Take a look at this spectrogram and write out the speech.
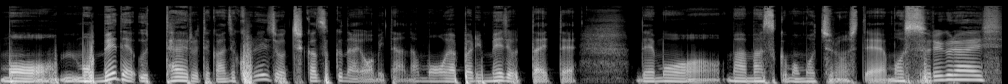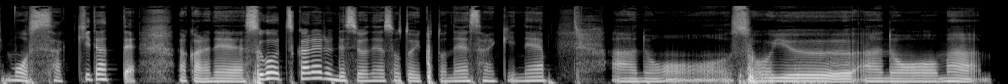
もう、もう目で訴えるって感じ、これ以上近づくなよ、みたいな、もうやっぱり目で訴えて、で、もう、まあマスクももちろんして、もうそれぐらい、もう先だって。だからね、すごい疲れるんですよね、外行くとね、最近ね。あの、そういう、あの、まあ、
